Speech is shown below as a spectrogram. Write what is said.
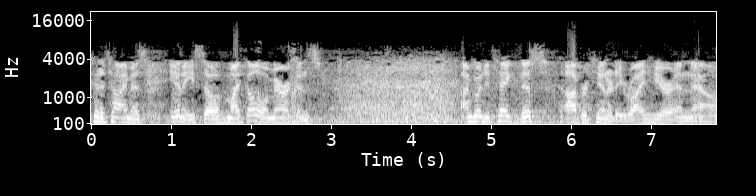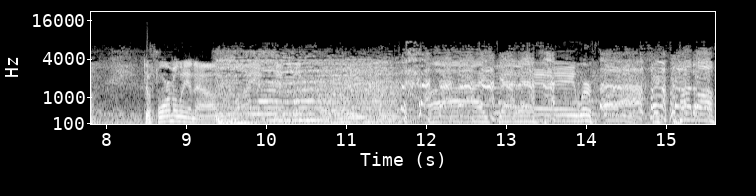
good a time as any. So, my fellow Americans, I'm going to take this opportunity right here and now to formally announce my intention. I get it. hey, we're funny. The cutoff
